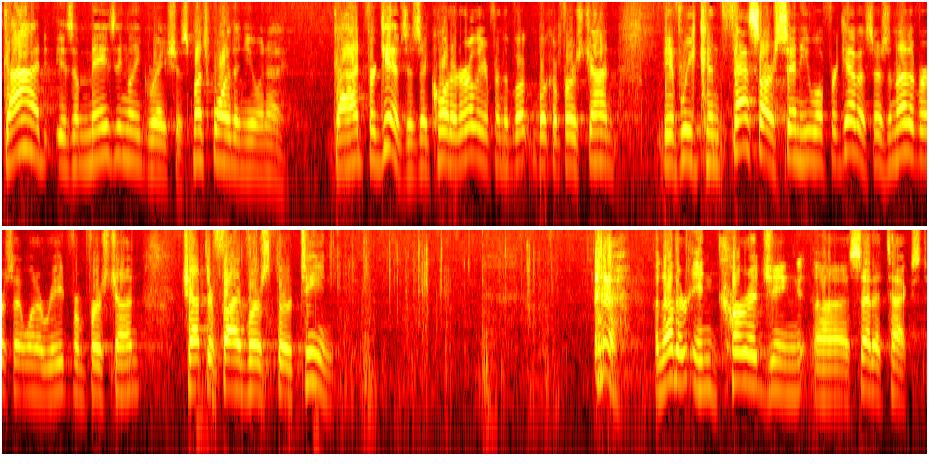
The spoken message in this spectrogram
God is amazingly gracious, much more than you and I. God forgives. As I quoted earlier from the book, book of 1 John, if we confess our sin, he will forgive us. There's another verse I want to read from 1 John, chapter 5, verse 13. another encouraging uh, set of text.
